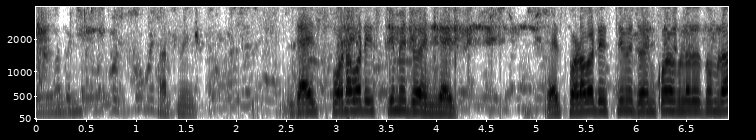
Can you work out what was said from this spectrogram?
বুঝে। গাইস ফটাফট স্ট্রিমে জয়েন গাইস গাইস ফটাফট স্ট্রিমে জয়েন করে ফেলো তো তোমরা।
